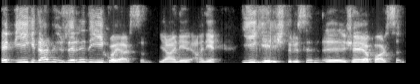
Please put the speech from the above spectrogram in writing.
hep iyi gider ve üzerine de iyi koyarsın. Yani hani iyi geliştirirsin, e, şey yaparsın.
